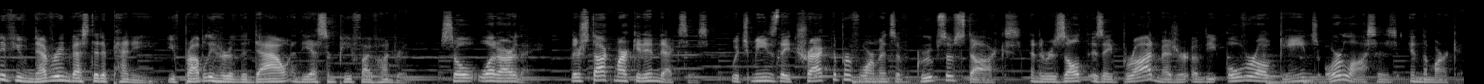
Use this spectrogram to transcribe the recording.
if you've never invested a penny, you've probably heard of the Dow and the S&P 500. So, what are they? They're stock market indexes, which means they track the performance of groups of stocks, and the result is a broad measure of the overall gains or losses in the market.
